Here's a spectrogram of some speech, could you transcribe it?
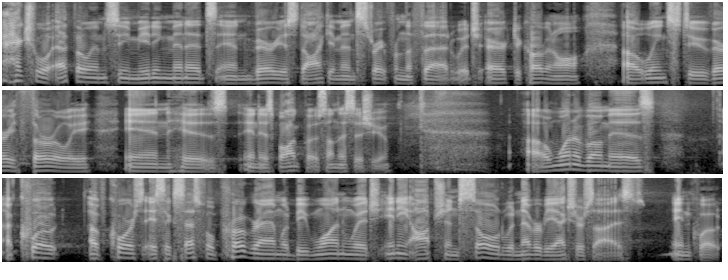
actual FOMC meeting minutes and various documents straight from the Fed, which Eric DeCarbonnel uh, links to very thoroughly in his in his blog post on this issue. Uh, one of them is a quote. Of course, a successful program would be one which any option sold would never be exercised. End quote.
